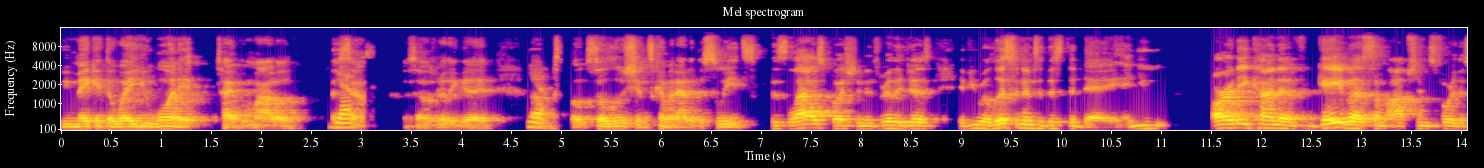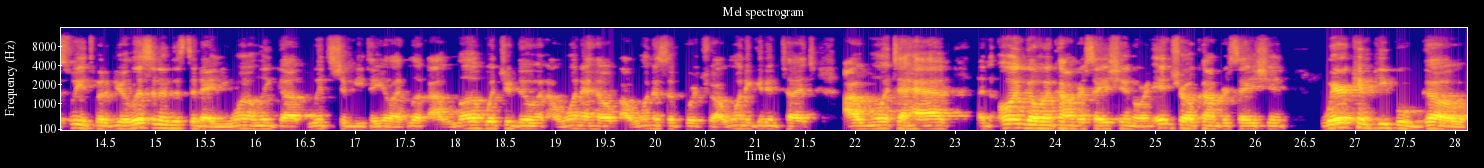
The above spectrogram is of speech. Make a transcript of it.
we make it the way you want it type of model. That, yep. sounds, that sounds really good. Yeah. Um, solutions coming out of the suites. This last question is really just if you were listening to this today and you already kind of gave us some options for the suites, but if you're listening to this today and you want to link up with Shamita, you're like, look, I love what you're doing. I want to help. I want to support you. I want to get in touch. I want to have an ongoing conversation or an intro conversation. Where can people go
